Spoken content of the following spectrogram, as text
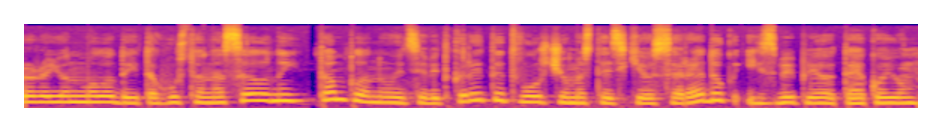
мікрорайон молодий та густонаселений, там планується відкрити творчо-мистецький осередок із бібліотекою.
